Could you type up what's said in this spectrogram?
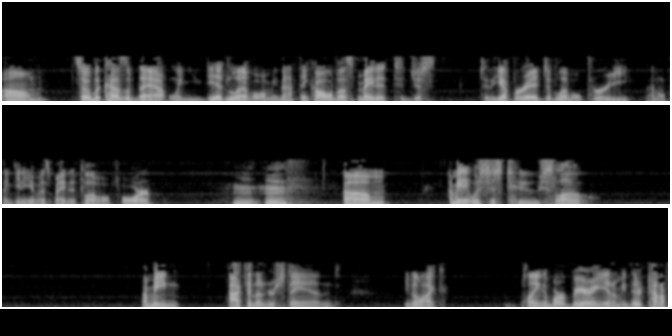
Um, so because of that, when you did level, I mean, I think all of us made it to just to the upper edge of level three. I don't think any of us made it to level four. Mm-hmm. Um, I mean, it was just too slow. I mean, I can understand, you know, like playing a barbarian. I mean, they're kind of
